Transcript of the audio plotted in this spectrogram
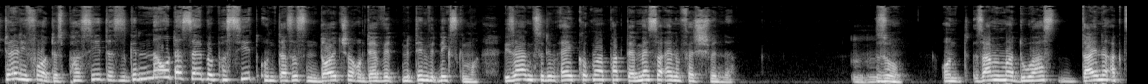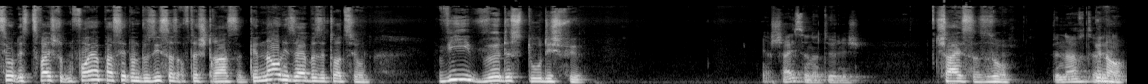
Stell dir vor, das passiert, das ist genau dasselbe passiert und das ist ein Deutscher und der wird, mit dem wird nichts gemacht. Die sagen zu dem, ey, guck mal, pack der Messer ein und verschwinde. Mhm. So. Und sagen wir mal, du hast, deine Aktion ist zwei Stunden vorher passiert und du siehst das auf der Straße. Genau dieselbe Situation. Wie würdest du dich fühlen? Ja, scheiße natürlich. Scheiße, so. Benachteiligt. Genau.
